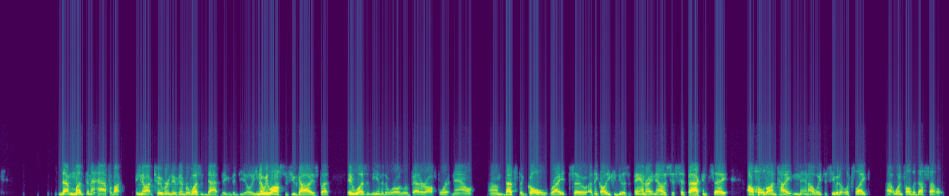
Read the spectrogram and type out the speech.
that month and a half about you know October and November wasn't that big of a deal. You know, we lost a few guys, but it wasn't the end of the world. We're better off for it now um, that's the goal, right? So I think all you can do as a fan right now is just sit back and say, I'll hold on tight and, and I'll wait to see what it looks like uh, once all the dust settles.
